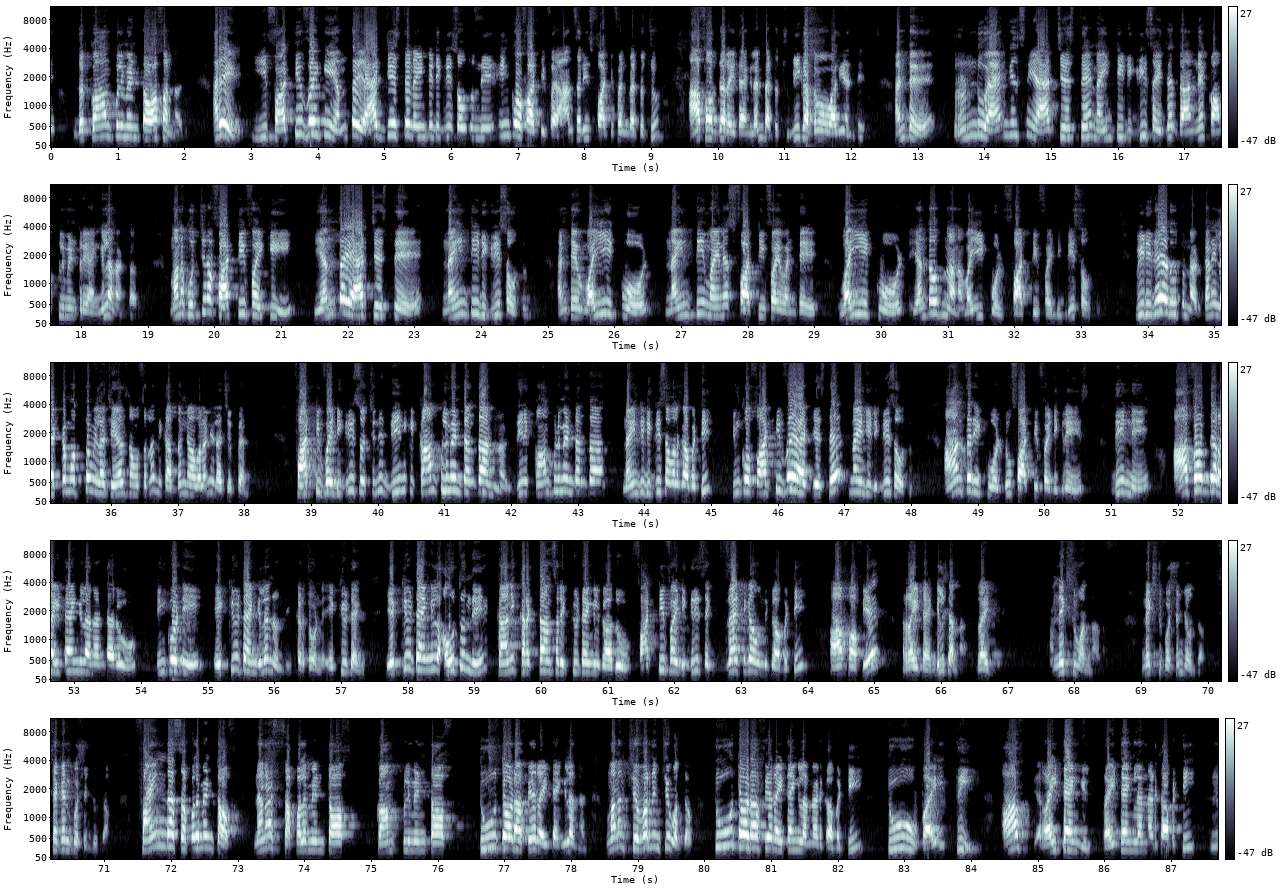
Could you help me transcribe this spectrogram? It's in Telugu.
ద కాంప్లిమెంట్ ఆఫ్ అన్నాడు. అరే ఈ ఫార్టీ ఫైవ్కి ఎంత యాడ్ చేస్తే నైన్టీ డిగ్రీస్ అవుతుంది? ఇంకో forty five. Answer is forty five పెట్టొచ్చు. Half of the right angle అని పెట్టొచ్చు. మీకు అర్థం అవ్వాలి అంటే. అంటే రెండు యాంగిల్స్ని యాడ్ చేస్తే నైంటీ డిగ్రీస్ అయితే దాన్నే కాంప్లిమెంటరీ యాంగిల్ అని అంటారు. మనకు వచ్చిన ఫార్టీ ఫైవ్కి ఎంత యాడ్ చేస్తే నైంటీ డిగ్రీస్ అవుతుంది? అంటే Y equal ninety minus forty five అంటే వై ఈక్వల్ ఎంత అవుతుంది నాన్న? Y equal forty five degrees అవుతుంది. వీడిదే అడుగుతున్నాడు. కానీ లెక్క మొత్తం ఇలా చేయాల్సిన అవసరం మీకు అర్థం కావాలని ఇలా చెప్పాను. ఫార్టీ ఫైవ్ డిగ్రీస్ వచ్చింది దీనికి కాంప్లిమెంట్ అంతా అంటున్నాడు. దీనికి కాంప్లిమెంట్ అంతా నైన్టీ డిగ్రీస్ అవ్వాలి కాబట్టి ఇంకో ఫార్టీ ఫైవ్ యాడ్ చేస్తే నైన్టీ డిగ్రీస్ అవుతుంది. Answer equal to forty five degrees. దీన్ని half of the right angle అని అంటారు. ఇంకోటి ఎక్యూట్ యాంగిల్ అని ఉంది. ఇక్కడ చూడండి ఎక్యూట్ యాంగిల్. ఎక్యూట్ యాంగిల్ అవుతుంది కానీ కరెక్ట్ ఆన్సర్ ఎక్యూట్ యాంగిల్ కాదు. ఫార్టీ ఫైవ్ డిగ్రీస్ ఎగ్జాక్ట్గా ఉంది కాబట్టి half of a right angle కన్నా. Right. Next one. Next question చూద్దాం. సెకండ్ క్వశ్చన్ చూద్దాం. ఫైన్ ద సప్లిమెంట్ ఆఫ్ నానా supplement of complement of two third of a right angle అన్నాడు. మనం చివరి నుంచి వద్దాం. Two third of a right angle అన్నాడు కాబట్టి two by three of right angle right angle అన్నాడు కాబట్టి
